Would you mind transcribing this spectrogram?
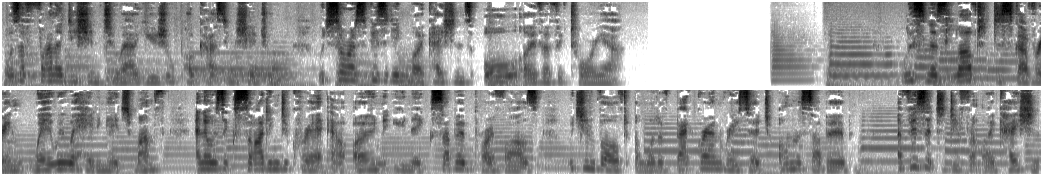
was a fun addition to our usual podcasting schedule, which saw us visiting locations all over Victoria. Listeners loved discovering where we were heading each month, and it was exciting to create our own unique suburb profiles, which involved a lot of background research on the suburb, a visit to different locations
